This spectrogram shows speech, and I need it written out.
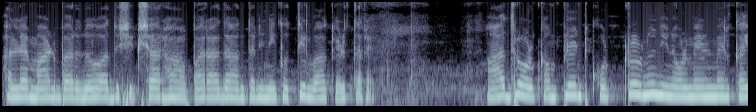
ಹಲ್ಲೆ ಮಾಡಬಾರ್ದು, ಅದು ಶಿಕ್ಷಾರ್ಹ ಅಪರಾಧ ಅಂತ ನಿನಗೆ ಗೊತ್ತಿಲ್ವಾ? ಕೇಳ್ತಾರೆ. ಆದರೂ ಅವಳು ಕಂಪ್ಲೇಂಟ್ ಕೊಟ್ಟರು ನೀನು ಅವಳ ಮೇಲೆ ಮೇಲೆ ಕೈ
